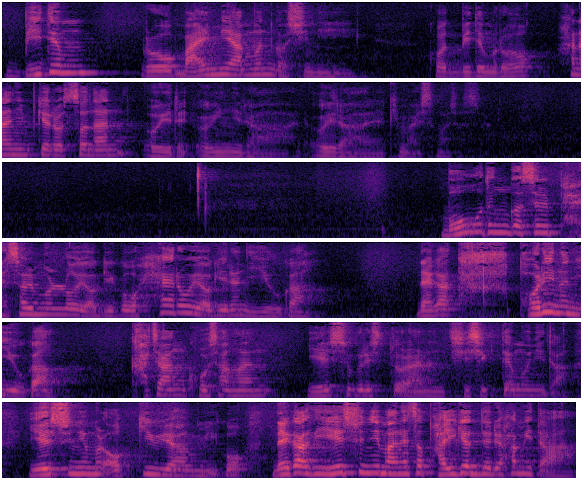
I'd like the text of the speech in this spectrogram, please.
믿음으로 말미암은 것이니 곧 믿음으로 하나님께로서 난 의인이라 의라 이렇게 말씀하셨어요. 모든 것을 배설물로 여기고 해로 여기는 이유가 내가 다 버리는 이유가 가장 고상한 예수 그리스도라는 지식 때문이다. 예수님을 얻기 위함이고 내가 예수님 안에서 발견되려 합니다.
